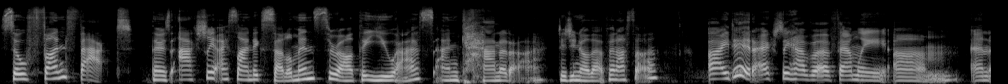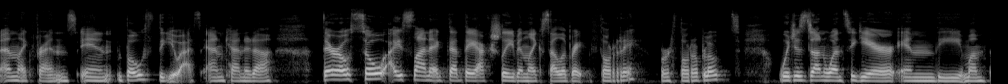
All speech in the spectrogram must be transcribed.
So, fun fact there's actually Icelandic settlements throughout the US and Canada. Did you know that, Vanessa? I did. I actually have a family um, and and like friends in both the U.S. and Canada. They're so Icelandic that they actually even like celebrate Thorri or Thorrablot, which is done once a year in the month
